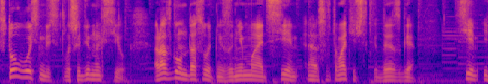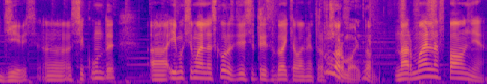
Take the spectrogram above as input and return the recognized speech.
180 лошадиных сил. Разгон до сотни занимает 7 э, с автоматической DSG 7,9 э, секунды. А, и максимальная скорость 232 км в час. Ну, нормально, нормально. Нормально вполне.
